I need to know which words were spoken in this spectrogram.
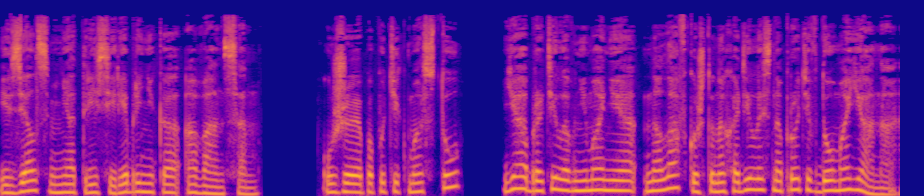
и взял с меня три серебряника авансом. Уже по пути к мосту я обратила внимание на лавку, что находилась напротив дома Яна.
